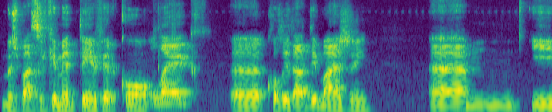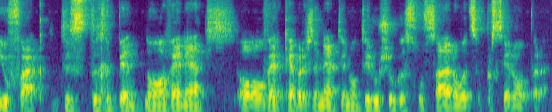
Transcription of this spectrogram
mas basicamente tem a ver com lag, uh, qualidade de imagem um, e o facto de se de repente não houver net ou houver quebras da net eu não ter o jogo a soluçar ou a desaparecer ou a parar.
